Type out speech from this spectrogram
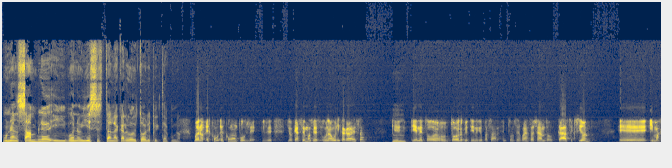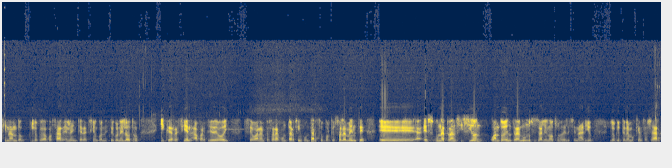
un ensamble y bueno, y ese están a cargo de todo el espectáculo? Bueno, es como, es como un puzzle. Lo que hacemos es una única cabeza, que tiene todo, todo lo que tiene que pasar. Entonces va ensayando cada sección, eh, imaginando lo que va a pasar en la interacción con este con el otro, y que recién a partir de hoy se van a empezar a juntar sin juntarse, porque solamente eh, es una transición cuando entran unos y salen otros del escenario, lo que tenemos que ensayar,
